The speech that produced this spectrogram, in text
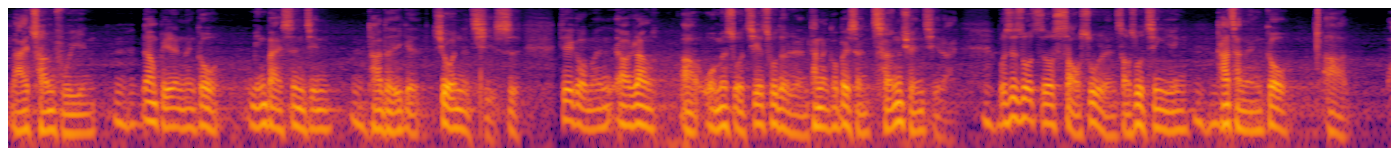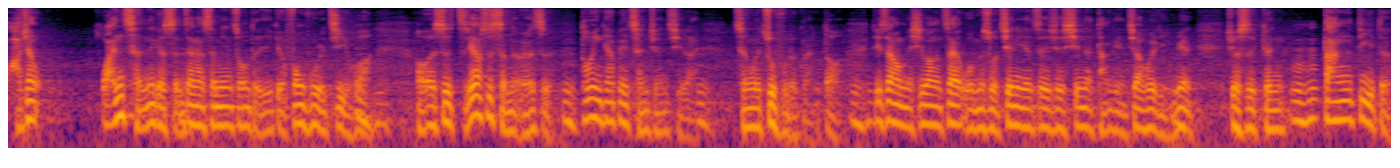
来传福音，让别人能够明白圣经它的一个救恩的启示。第二个，我们要让啊，我们所接触的人，他能够被神成全起来，不是说只有少数人、少数精英，他才能够啊，好像完成那个神在他生命中的一个丰富的计划，而是只要是神的儿子，都应该被成全起来，成为祝福的管道。第三，我们希望在我们所建立的这些新的堂点教会里面，就是跟当地的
